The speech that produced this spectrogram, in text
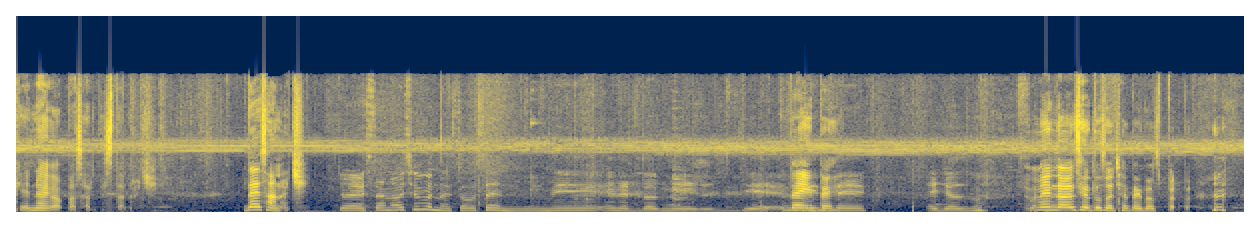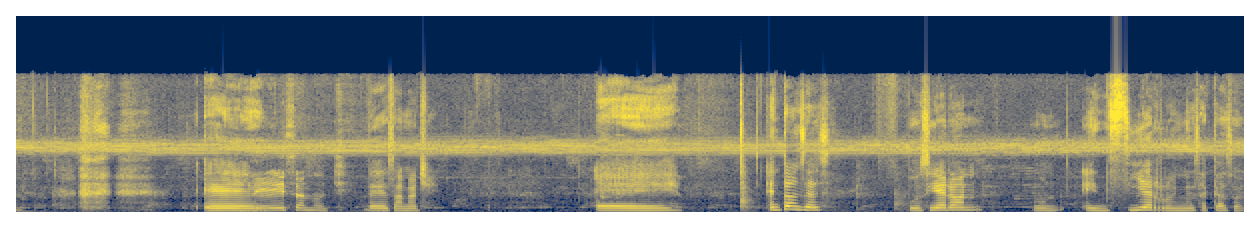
que no iba a pasar de esta noche. De esa noche. De esta noche, bueno, estamos en, mi- en el 2010. Veinte. 20. Ellos 1982, perdón. Eh, de esa noche. de esa noche. Eh, entonces, pusieron un encierro en esa casa.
